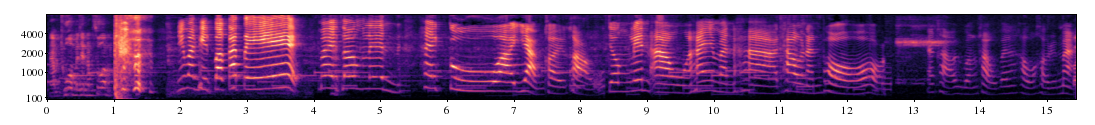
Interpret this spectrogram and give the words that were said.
น น้ำท่วมไม่ใช่น้ำท่วม นี่มันผิดปกติ ไม่ต้องเล่นให้กลัวอย่างเคยเขา จงเล่นเอาให้มันหาเท่านั้นพอถ้าเขาหวังเขาไปเขาเขาเดินมาไป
